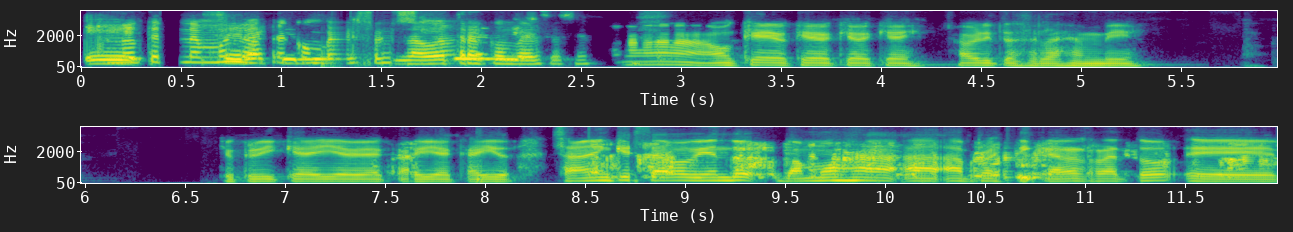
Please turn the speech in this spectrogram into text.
Eh, no tenemos ¿será la otra conversación. La otra conversación. Ah, ok, ok, ok, ok. Ahorita se las envío. Yo creí que ahí había, había caído. ¿Saben qué estaba viendo? Vamos a, a- a practicar al rato el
